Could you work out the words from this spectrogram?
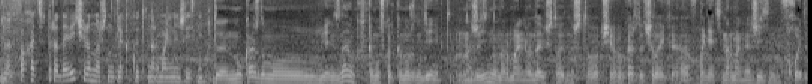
Но это пахать с утра до вечера нужно для какой-то нормальной жизни? Да, ну, каждому, я не знаю, кому сколько нужно денег на жизнь, на нормальную, да, и что, что вообще у каждого человека в понятие нормальная жизнь входит.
